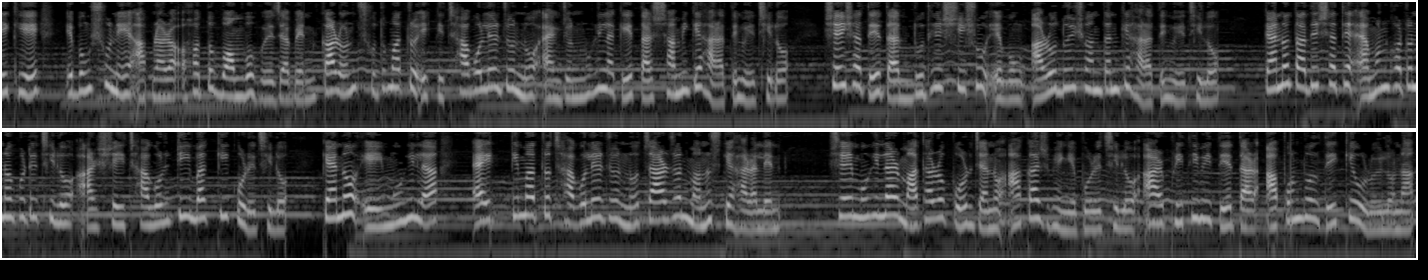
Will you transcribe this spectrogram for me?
দেখে এবং শুনে আপনারা হতবম্ব হয়ে যাবেন, কারণ শুধুমাত্র একটি ছাগলের জন্য একজন মহিলাকে তার স্বামীকে হারাতে হয়েছিল। সেই সাথে তার দুধের শিশু এবং আরও দুই সন্তানকে হারাতে হয়েছিল। কেন তাদের সাথে এমন ঘটনা ঘটেছিল আর সেই ছাগলটি বা কি করেছিল? কেন এই মহিলা একটিমাত্র ছাগলের জন্য চারজন মানুষকে হারালেন? সেই মহিলার মাথার ওপর যেন আকাশ ভেঙে পড়েছিল আর পৃথিবীতে তার আপন বলতে কেউ রইল না।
